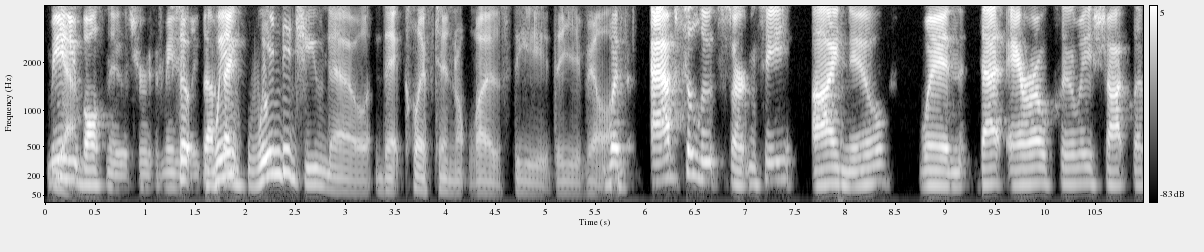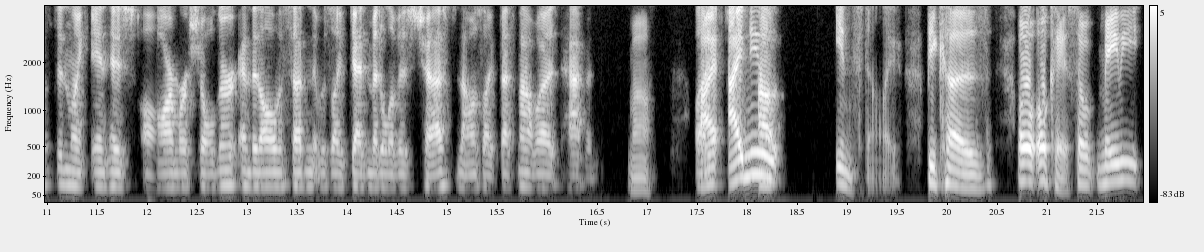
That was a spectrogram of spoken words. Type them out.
Me Yeah. and you both knew the truth So immediately. I'm when saying when did you know that Clifton was the the villain? with absolute certainty, I knew when that arrow clearly shot Clifton like in his arm or shoulder, and then all of a sudden it was like dead middle of his chest, and I was like, that's not what happened. Wow. Like, I I knew uh, instantly because oh okay so maybe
